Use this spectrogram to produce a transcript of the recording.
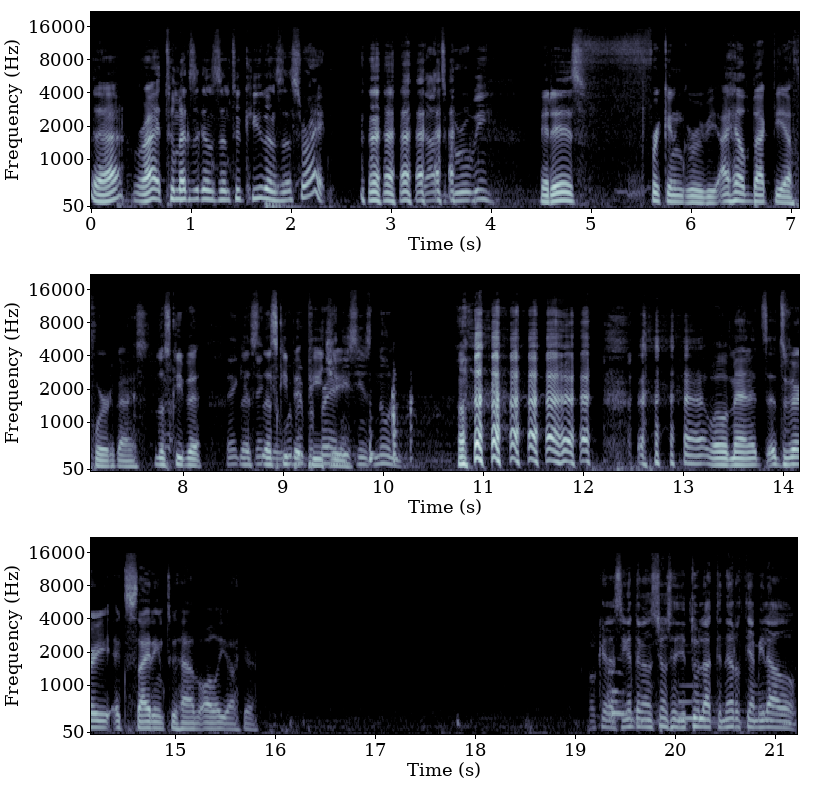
Yeah, right. Two Mexicans and two Cubans. That's right. That's groovy. It is freaking groovy. I held back the F word, guys. Let's keep it. Thank you, Let's- thank let's you. keep We've it been preparing PG. since noon. well, man, it's it's very exciting to have all of y'all here. Ok, la siguiente canción se titula Tenerte a mi lado.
